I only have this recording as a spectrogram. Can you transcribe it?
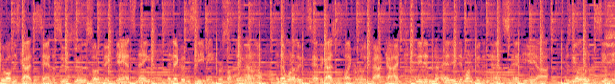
There were all these guys in Santa suits doing this sort of big dance thing, and they couldn't see me or something. I don't know. And then one of the Santa guys was like a really fat guy, and he didn't, and he didn't want to do the dance, and he uh, was the only one who could see me.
